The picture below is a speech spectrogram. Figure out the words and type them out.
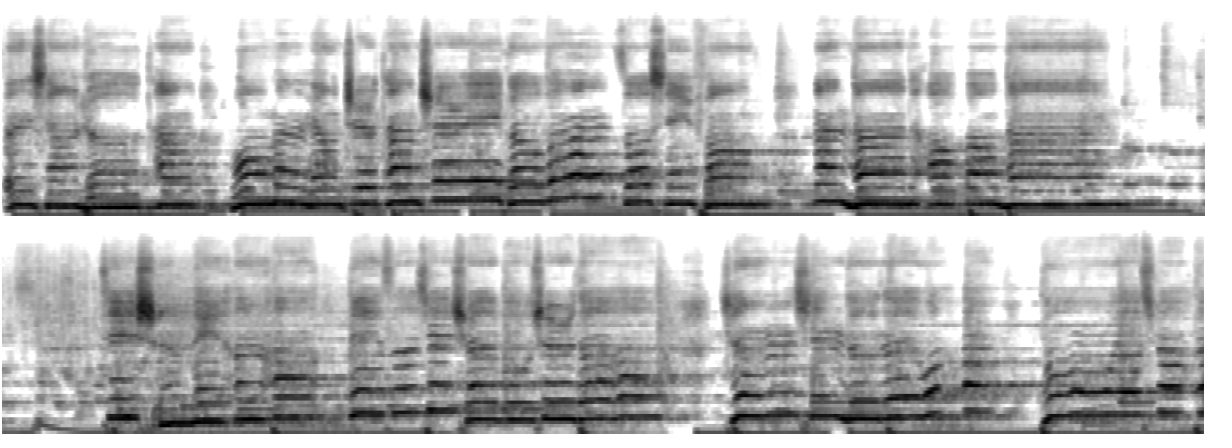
分享热汤，我们两只汤匙一个碗，做心房，暖暖的好饱暖。其实你很好，你自己却不知道，真心的对我好，不要求回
